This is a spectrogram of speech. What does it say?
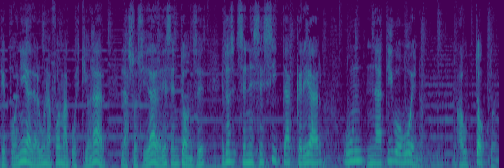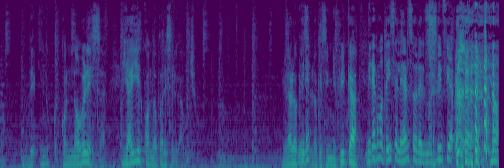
que ponía de alguna forma a cuestionar la sociedad de ese entonces, entonces se necesita crear un nativo bueno, autóctono, de- con nobleza. Y ahí es cuando aparece el gaucho. Mirá lo que, Mirá. es- lo que significa Mirá cómo te dice leer sobre el Martín Fierro. no,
